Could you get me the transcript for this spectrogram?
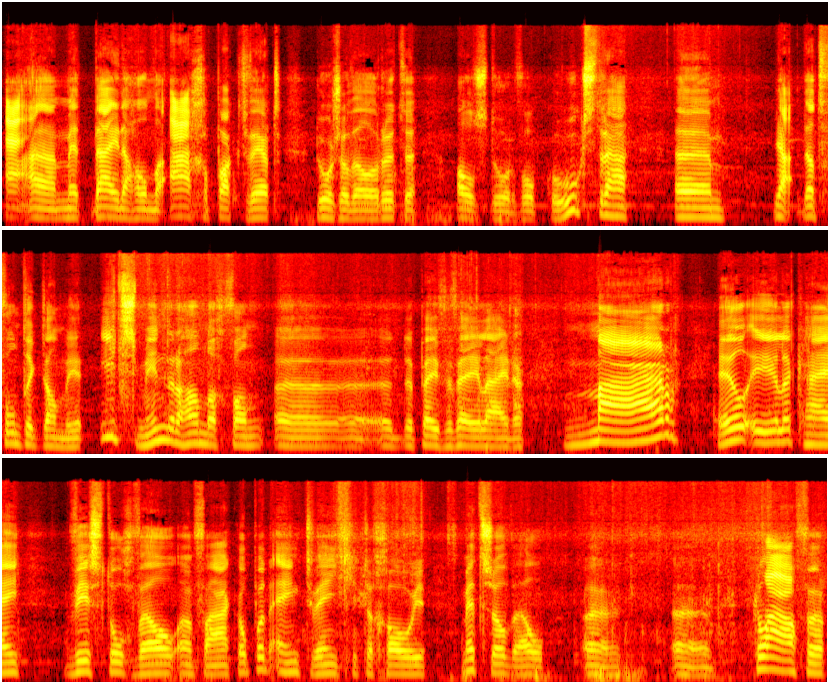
uh, met beide handen aangepakt werd door zowel Rutte als door Wopke Hoekstra. Um, ja, dat vond ik dan weer iets minder handig van uh, de PVV-leider. Maar, heel eerlijk, hij wist toch wel uh, vaak op een 1-2'tje te gooien met zowel Klaver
